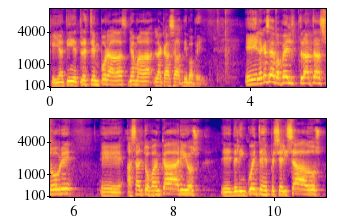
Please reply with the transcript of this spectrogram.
que ya tiene tres temporadas llamada La Casa de Papel. Eh, la Casa de Papel trata sobre eh, asaltos bancarios, delincuentes especializados,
